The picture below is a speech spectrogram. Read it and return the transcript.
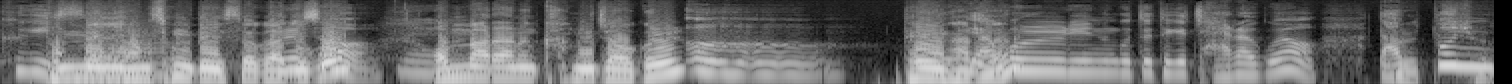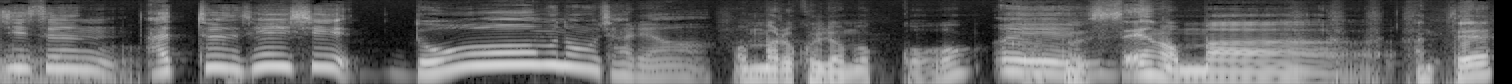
그게 동맹이 있어요. 형성돼 있어가지고 그래서 네. 엄마라는 강적을 어, 어, 어, 어. 대응하는 약 올리는 것도 되게 잘하고 나쁜 그렇죠. 짓은 하여튼 셋이 너무 너무 잘해요. 엄마를 골려먹고 예. 그센 엄마한테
